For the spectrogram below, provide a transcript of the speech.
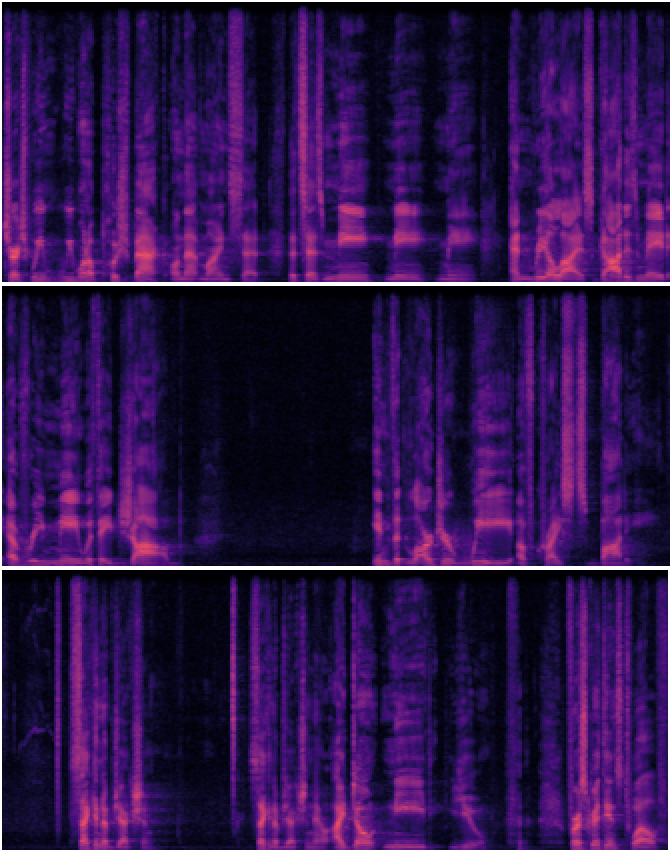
Church, we, we want to push back on that mindset that says me, me, me, and realize God has made every me with a job in the larger we of Christ's body. Second objection. Second objection now. I don't need you. 1 Corinthians 12.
